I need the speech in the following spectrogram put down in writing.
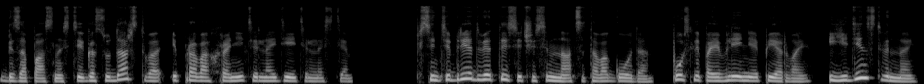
безопасности государства и правоохранительной деятельности. В сентябре 2017 года, после появления первой и единственной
